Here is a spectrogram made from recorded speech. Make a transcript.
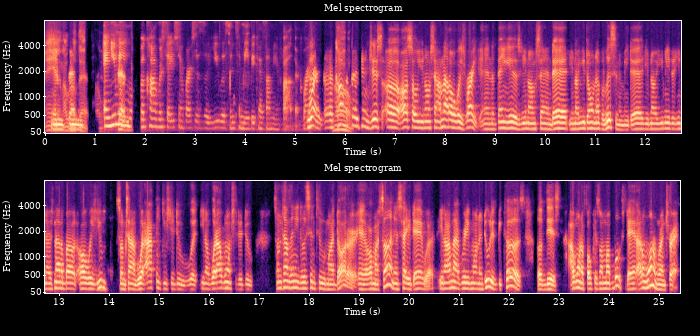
Man, and, I love that. And you mean more of a conversation versus a you listen to me because I'm your father, right? Right. A conversation, oh. just uh, also, you know I'm saying? I'm not always right. And the thing is, you know I'm saying, Dad, you know, you don't ever listen to me, Dad. You know, you need to, you know, it's not about always you sometimes what I think you should do, what you know, what I want you to do. Sometimes I need to listen to my daughter and or my son and say, Dad, well, you know, I'm not really want to do this because of this. I want to focus on my books, Dad. I don't want to run track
